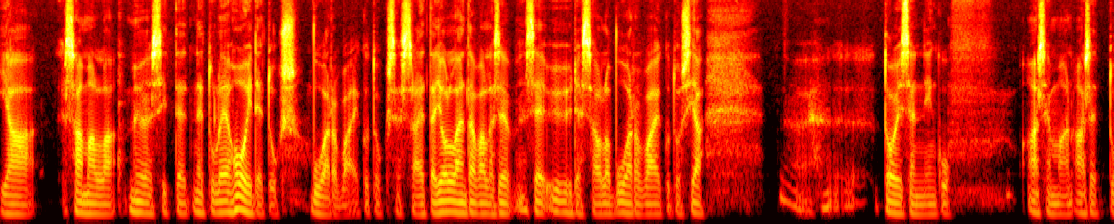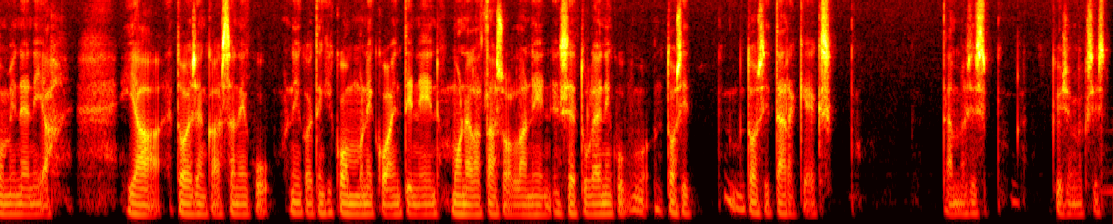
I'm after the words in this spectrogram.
ja samalla myös sitten ne tulee hoidetuksi vuorovaikutuksessa, että jollain tavalla se, se yhdessä olla vuorovaikutus ja äh, toisen niin kuin asemaan asettuminen ja, ja toisen kanssa niin kuin, niin kuin jotenkin kommunikointi niin monella tasolla, niin se tulee niin kuin tosi, tosi tärkeäksi tämmöisissä kysymyksissä.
